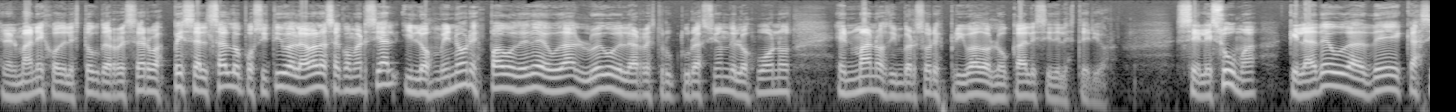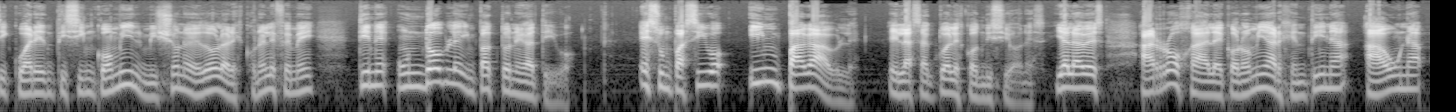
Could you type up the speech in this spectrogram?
en el, manejo del stock de reservas, pese al saldo positivo de la balanza comercial y los menores pagos de deuda luego de la reestructuración de los bonos en manos de inversores privados locales y del exterior. Se le suma que la deuda de casi 45 mil millones de dólares con el FMI tiene un doble impacto negativo. Es un pasivo impagable en las actuales condiciones y a la vez arroja a la economía argentina a una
